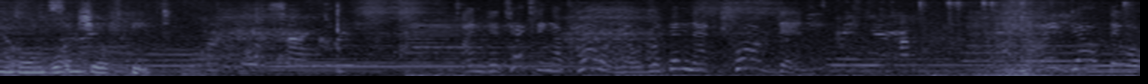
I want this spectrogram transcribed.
They're awesome. Watch your feet. I'm detecting a power node within that trog den. I doubt they were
